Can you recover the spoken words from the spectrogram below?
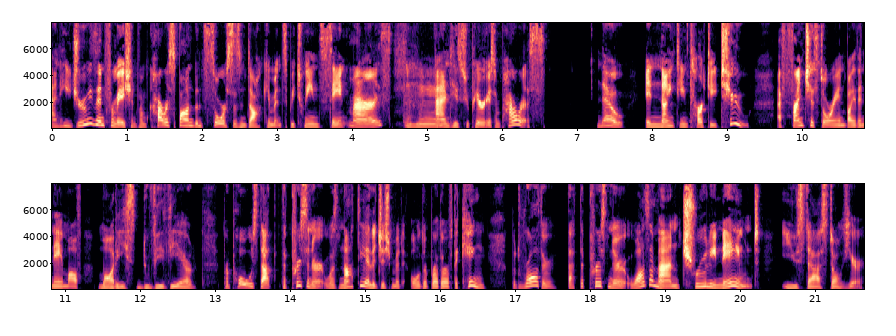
And he drew his information from correspondence sources and documents between Saint Mars mm-hmm. and his superiors in Paris. Now, in 1932, a French historian by the name of Maurice Duvivier proposed that the prisoner was not the illegitimate older brother of the king, but rather that the prisoner was a man truly named Eustache Dauger,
